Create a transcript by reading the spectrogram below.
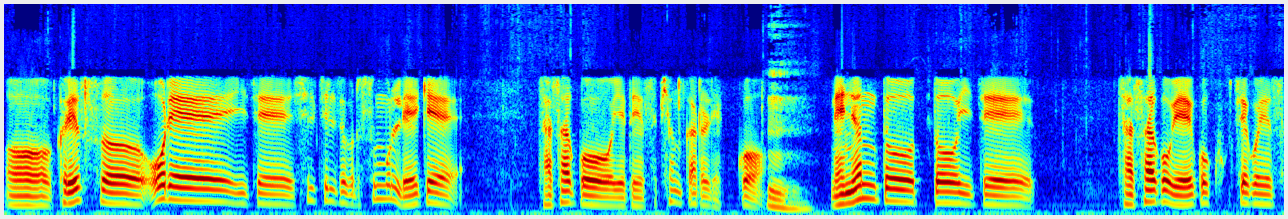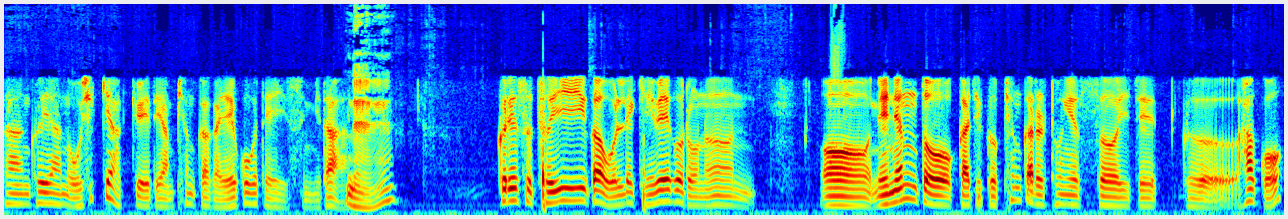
어 그래서 올해 이제 실질적으로 24개 자사고에 대해서 평가를 했고 음. 내년도 또 이제 자사고, 외고, 국제고에서 한 거의 한 50개 학교에 대한 평가가 예고되어 있습니다. 네. 그래서 저희가 원래 계획으로는 어 내년도까지 그 평가를 통해서 이제 그 하고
